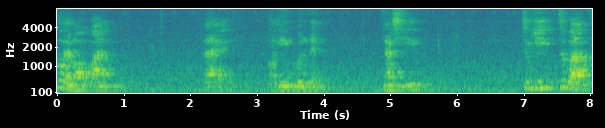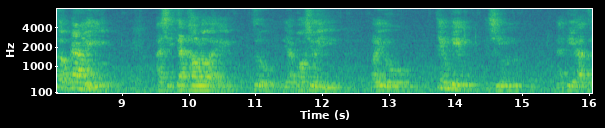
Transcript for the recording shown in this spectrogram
好诶模范来互因稳定，诚时出去出外做工诶，也是食头路诶，主也保守伊，互伊有正直诶心来伫遐做。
